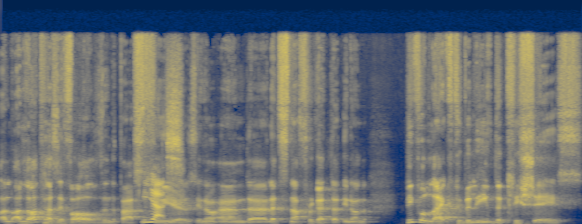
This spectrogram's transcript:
a, lot has evolved in the past yes. few years, you know, and uh, let's not forget that you know people like to believe the cliches,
